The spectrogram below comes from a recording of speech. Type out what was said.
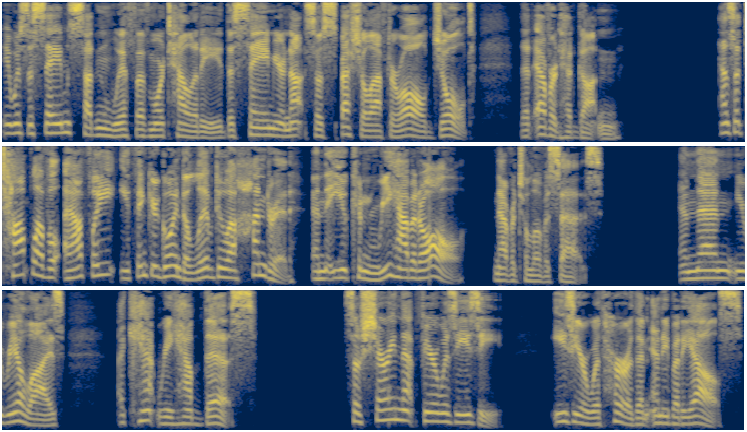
It was the same sudden whiff of mortality, the same you're not so special after all jolt that Evert had gotten. As a top level athlete, you think you're going to live to a hundred and that you can rehab it all, Navratilova says. And then you realize, I can't rehab this. So sharing that fear was easy, easier with her than anybody else.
